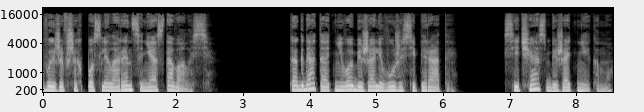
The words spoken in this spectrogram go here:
Выживших после Лоренца не оставалось. Когда-то от него бежали в ужасе пираты. Сейчас бежать некому.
